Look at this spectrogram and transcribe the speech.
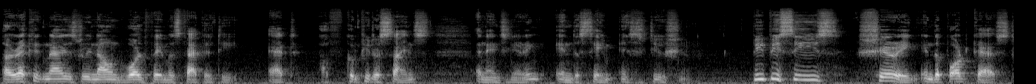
a recognized, renowned, world famous faculty at, of computer science and engineering in the same institution. PPC's sharing in the podcast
